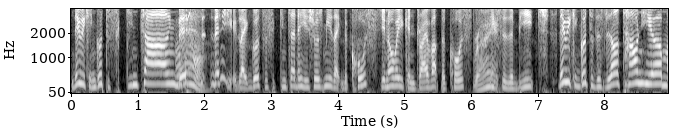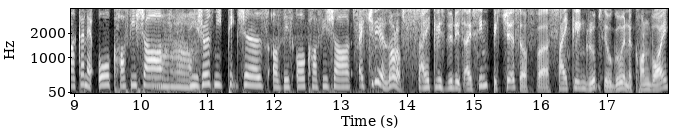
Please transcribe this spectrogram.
Then we can go to Sekinchan. Then, Oh. then he like goes to Sekinchan. Then he shows me like the coast, you know, where you can drive up the coast Right. next to the beach. Then we can go to this little town here, makan at old coffee shops. Oh. And he shows me pictures of these old coffee shops. Actually, a lot of cyclists do this. I've seen pictures of uh, cycling groups. They will go in a convoy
